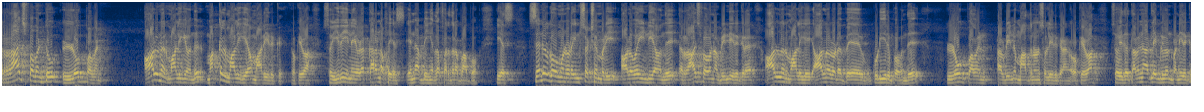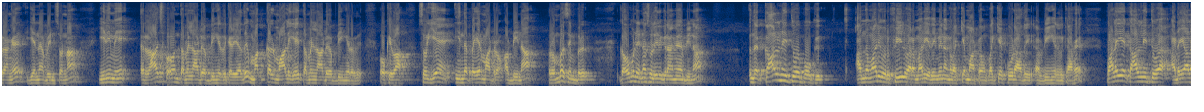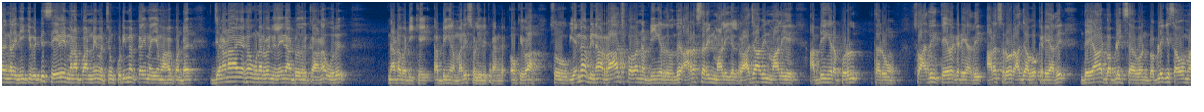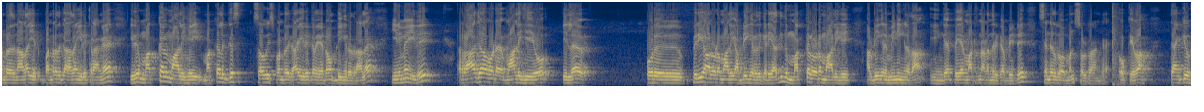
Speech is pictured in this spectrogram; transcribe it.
Raj Bhavan to Lok Pawan. ஆளுநர் மாளிகை வந்து மக்கள் மாளிகையாக மாறி இருக்கு. ஓகேவா ஸோ இது இன்னையோட கரண்ட் அஃபேர்ஸ் என்ன அப்படிங்கிறத ஃபர்தராக பார்ப்போம். எஸ் சென்ட்ரல் கவர்மெண்டோட இன்ஸ்ட்ரக்ஷன் படி ஆல் ஓவர் இந்தியா வந்து ராஜ்பவன் அப்படின்ட்டு இருக்கிற ஆளுநர் மாளிகை ஆளுநரோட பே- குடியிருப்பை வந்து லோக் பவன் அப்படின்னு மாற்றணும்னு சொல்லியிருக்கிறாங்க. ஓகேவா ஸோ இதை தமிழ்நாட்டில் இம்ப்ளிமெண்ட் பண்ணியிருக்கிறாங்க. என்ன அப்படின்னு சொன்னால் இனிமே ராஜ்பவன் தமிழ்நாடு அப்படிங்கிறது கிடையாது. மக்கள் மாளிகை தமிழ்நாடு அப்படிங்கிறது. ஓகேவா ஸோ ஏன் இந்த பெயர் மாற்றம் அப்படின்னா ரொம்ப சிம்பிள் கவர்மெண்ட் என்ன சொல்லியிருக்கிறாங்க அப்படின்னா இந்த காலனித்துவ போக்கு அந்த மாதிரி ஒரு ஃபீல் வர மாதிரி எதையுமே நாங்கள் வைக்க மாட்டோம் வைக்கக்கூடாது அப்படிங்கிறதுக்காக பழைய காலனித்துவ அடையாளங்களை நீக்கிவிட்டு சேவை மனப்பான்மை மற்றும் குடிமக்களை மையமாக கொண்ட ஜனநாயக உணர்வை நிலைநாட்டுவதற்கான ஒரு நடவடிக்கை அப்படிங்கிற மாதிரி சொல்லியிருக்கிறாங்க. ஓகேவா ஸோ என்ன அப்படின்னா ராஜ்பவன் அப்படிங்கிறது வந்து அரசரின் மாளிகை ராஜாவின் மாளிகை அப்படிங்கிற பொருள் தரும். ஸோ அது தேவை கிடையாது. அரசரோ ராஜாவோ கிடையாது. தே ஆர் பப்ளிக் சர்வன் பப்ளிக்கு சர்வம் பண்ணுறதுனால பண்ணுறதுக்காக தான் இருக்கிறாங்க. இது மக்கள் மாளிகை. மக்களுக்கு சர்வீஸ் பண்ணுறதுக்காக இருக்கிற இடம் அப்படிங்கிறதுனால இனிமேல் இது ராஜாவோட மாளிகையோ இல்லை ஒரு பெரிய ஆளோட மாளிகை அப்படிங்கிறது கிடையாது. இது மக்களோட மாளிகை அப்படிங்கிற மீனிங்கில் தான் இங்கே பெயர் மாற்றம் நடந்திருக்கு அப்படின்ட்டு சென்ட்ரல் கவர்மெண்ட் சொல்கிறாங்க ஓகேவா தேங்க்யூ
